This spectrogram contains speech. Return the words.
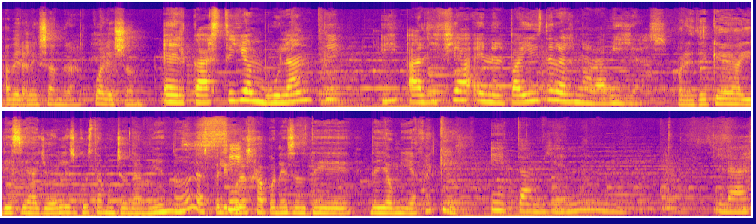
A ver, Alexandra, ¿cuáles son? El castillo ambulante y Alicia en el País de las Maravillas. Parece que a Iris y a Joel les gusta mucho también, ¿no? Las Sí. películas japonesas de, de Hayao Miyazaki. Y también las,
